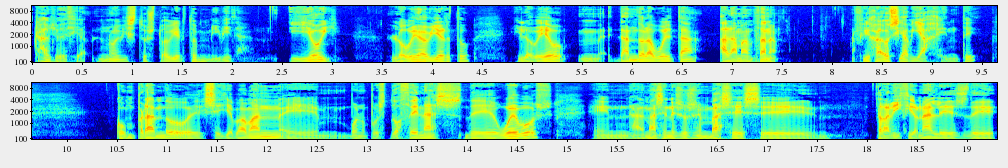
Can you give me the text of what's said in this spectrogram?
Claro, yo decía, no he visto esto abierto en mi vida. Y hoy lo veo abierto y lo veo mm, dando la vuelta a la manzana. Fijaos si había gente comprando, eh, se llevaban, eh, bueno, pues docenas de huevos, en, además en esos envases eh, tradicionales de,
